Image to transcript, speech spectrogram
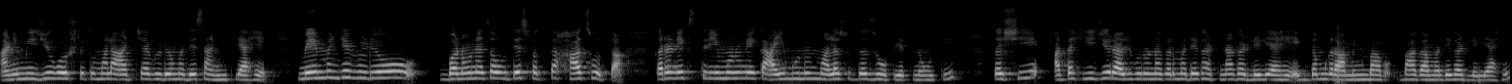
आणि मी जी गोष्ट तुम्हाला आजच्या व्हिडिओमध्ये सांगितली आहे मेन म्हणजे व्हिडिओ बनवण्याचा उद्देश फक्त हाच होता. कारण एक स्त्री म्हणून एक आई म्हणून मलासुद्धा झोप येत नव्हती. तशी आता ही जी राजगुरुनगरमध्ये घटना घडलेली आहे एकदम ग्रामीण भा भागामध्ये घडलेली आहे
